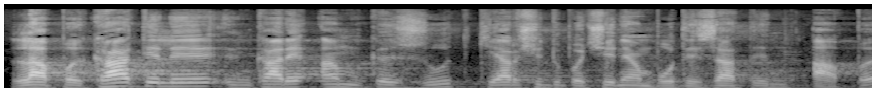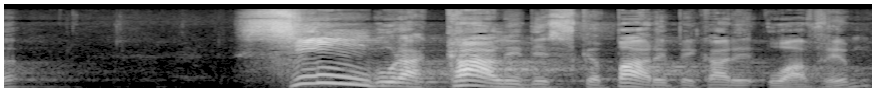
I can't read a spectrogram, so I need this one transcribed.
la păcatele în care am căzut, chiar și după ce ne-am botezat în apă, singura cale de scăpare pe care o avem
